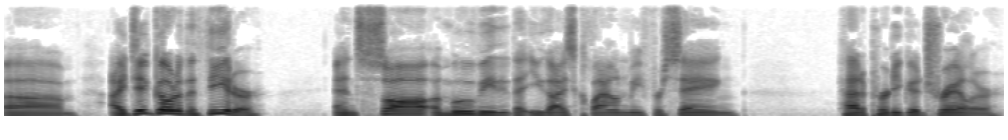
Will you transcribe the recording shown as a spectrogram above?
Um, I did go to the theater and saw a movie that you guys clowned me for saying had a pretty good trailer,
